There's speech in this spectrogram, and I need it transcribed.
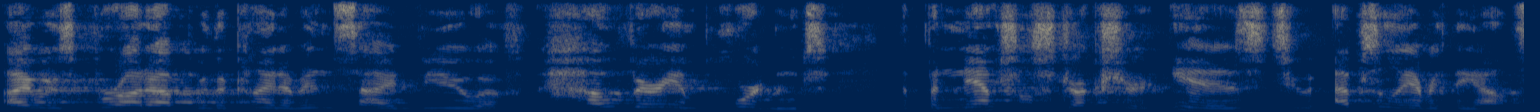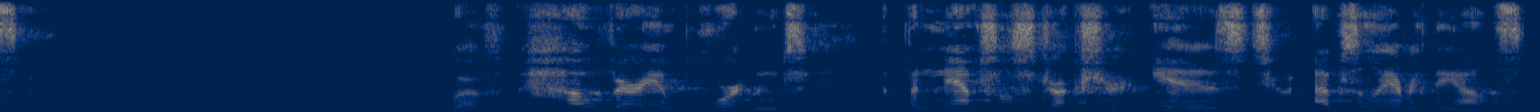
I was brought up with a kind of inside view of how very important the financial structure is to absolutely everything else. Of how very important the financial structure is to absolutely everything else.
